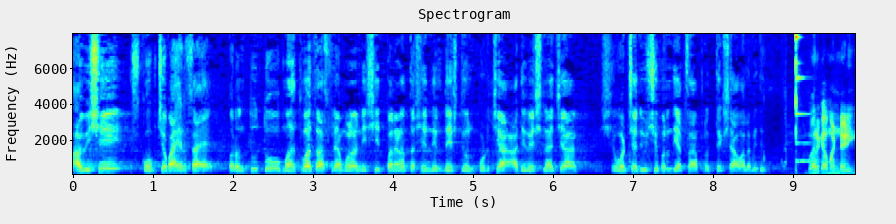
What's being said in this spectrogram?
हा विषय स्कोपच्या बाहेरचा आहे परंतु तो महत्त्वाचा असल्यामुळे निश्चितपणानं तसे निर्देश देऊन पुढच्या अधिवेशनाच्या शेवटच्या दिवशीपर्यंत याचा प्रत्यक्ष अहवाल आम्ही देऊ. बरं का मंडळी?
